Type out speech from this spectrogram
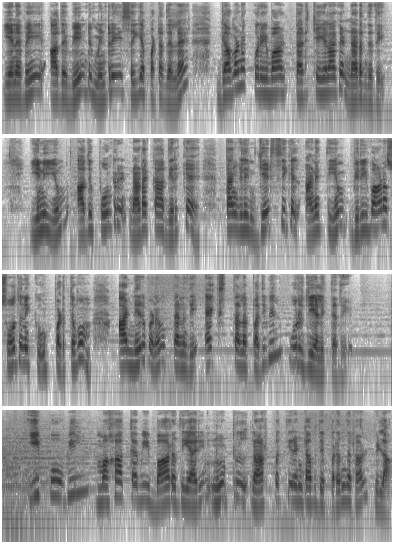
எனவே அது வேண்டுமென்றே செய்யப்பட்டதல்ல கவனக்குறைவால் தற்செயலாக நடந்தது. இனியும் அதுபோன்று நடக்காதிருக்க தங்களின் ஜெர்சிகள் அனைத்தையும் விரிவான சோதனைக்கு உட்படுத்தவும் அந்நிறுவனம் தனது எக்ஸ் தள பதிவில் உறுதியளித்தது ஈப்போவில் மகாகவி பாரதியாரின் நூற்று நாற்பத்தி இரண்டாவது பிறந்தநாள் விழா.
